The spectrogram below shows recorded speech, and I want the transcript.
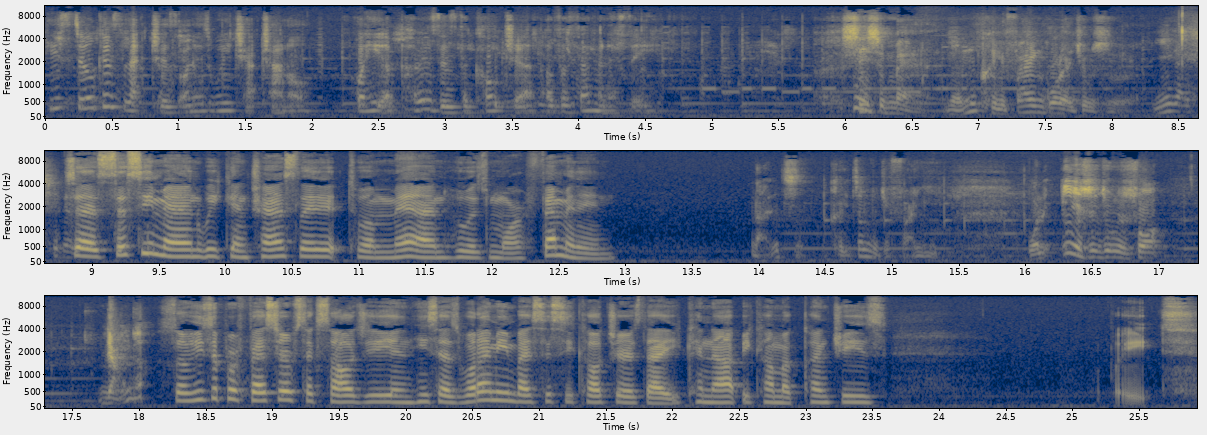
He still gives lectures on his WeChat channel, where he opposes the culture of effeminacy. ，sissy man，我们可以翻译过来就是依然期的。 says sissy man, we can translate it to a man who is more feminine. 男子可以这么去翻译。我的意思就是说，娘炮 So he's a professor of sexology, and he says, What I mean by sissy culture is that you cannot become a country's. Wait.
